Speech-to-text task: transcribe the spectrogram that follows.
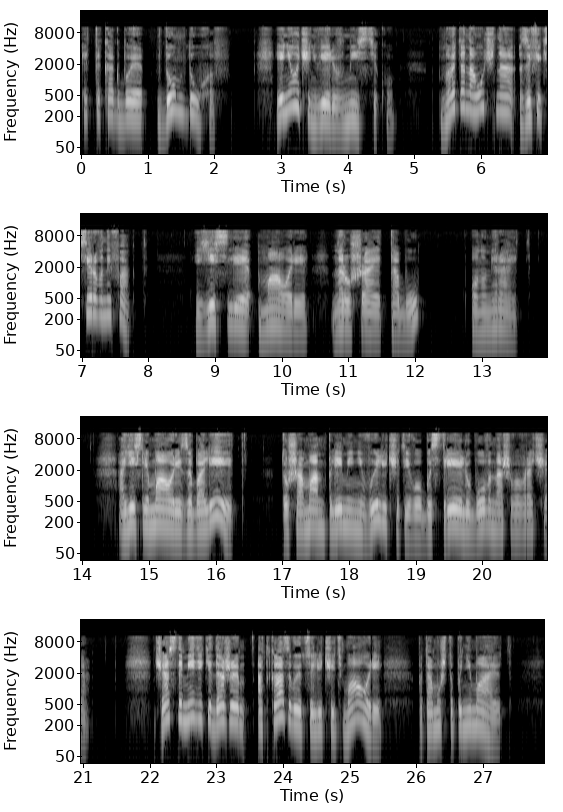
это как бы дом духов. Я не очень верю в мистику, но это научно зафиксированный факт. Если Маори нарушает табу, он умирает. А если Маори заболеет, то шаман племени вылечит его быстрее любого нашего врача. Часто медики даже отказываются лечить Маори, потому что понимают,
